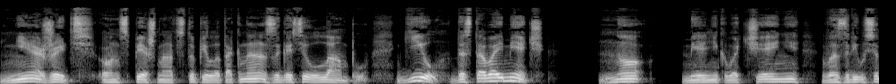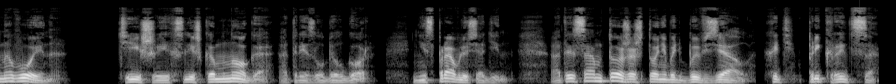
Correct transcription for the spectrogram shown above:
«Нежить!» — он спешно отступил от окна, загасил лампу. «Гил, доставай меч!» Но Мельник в отчаянии возрился на воина. «Тише, их слишком много», — отрезал Белгор. «Не справлюсь один. А ты сам тоже что-нибудь бы взял, хоть прикрыться».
